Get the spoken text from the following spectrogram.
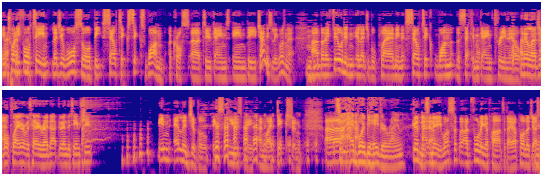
In 2014, Legia Warsaw beat Celtic 6 1 across uh, two games in the Champions League, wasn't it? Um, but they fielded an illegible player, meaning that Celtic won the second game 3 0. An illegible player was Harry Redknapp doing the team sheet. Ineligible, excuse me, and my diction. It's not head boy behavior, Ryan. Goodness me, what's well, I'm falling apart today. I apologise.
